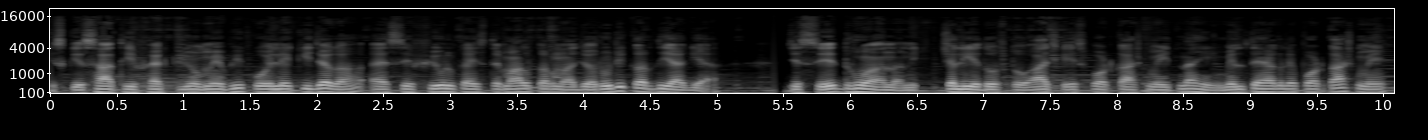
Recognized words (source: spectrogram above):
इसके साथ ही फैक्ट्रियों में भी कोयले की जगह ऐसे फ्यूल का इस्तेमाल करना ज़रूरी कर दिया गया, जिससे धुआँ न चलिए दोस्तों, आज के इस पॉडकास्ट में इतना ही। मिलते हैं अगले पॉडकास्ट में।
